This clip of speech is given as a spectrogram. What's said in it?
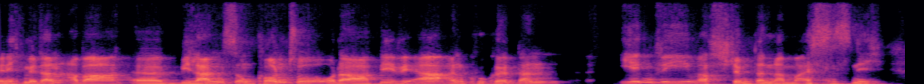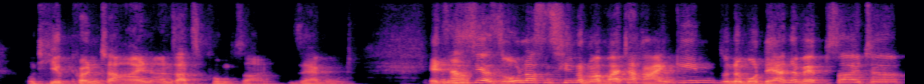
wenn ich mir dann aber äh, Bilanz und Konto oder BWR angucke, dann irgendwie was stimmt dann da meistens nicht. Und hier könnte ein Ansatzpunkt sein. Sehr gut. Jetzt genau. ist es ja so, lass uns hier nochmal weiter reingehen. So eine moderne Webseite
